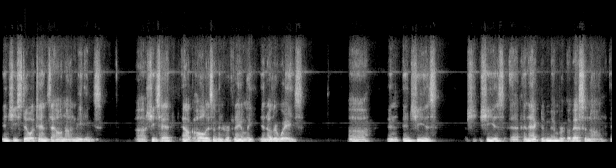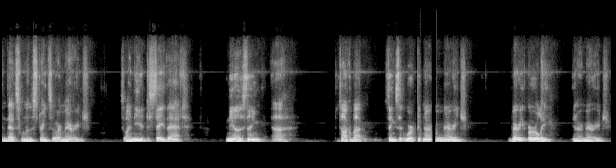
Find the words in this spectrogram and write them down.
And she still attends Al Anon meetings. Uh, she's had alcoholism in her family in other ways. Uh, and, and she is she, she is a, an active member of S-Anon, and that's one of the strengths of our marriage. So I needed to say that. And the other thing uh, to talk about things that work in our marriage very early in our marriage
